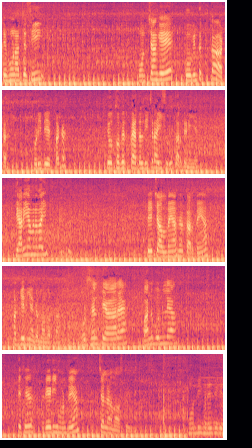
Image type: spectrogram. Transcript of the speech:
ਤੇ ਹੁਣ ਅੱਜ ਅਸੀਂ ਪਹੁੰਚਾਂਗੇ ਗੋਬਿੰਦ ਘਾਟ ਥੋੜੀ ਦੇਰ ਤੱਕ। ਤੇ ਉੱਥੋਂ ਫਿਰ ਪੈਦਲ ਦੀ ਚੜ੍ਹਾਈ ਸ਼ੁਰੂ ਕਰ ਦੇਣੀ ਹੈ। ਤਿਆਰੀ ਆ ਮਨ ਬਾਈ? ਬਿਲਕੁਲ। ਤੇ ਚੱਲਦੇ ਆਂ ਫਿਰ ਕਰਦੇ ਆਂ ਅੱਗੇ ਦੀਆਂ ਗੱਲਾਂ ਬਾਤਾਂ। ਮੋਟਰਸਾਈਕਲ ਤਿਆਰ ਹੈ ਬੰਨ ਬੁੰਨ ਲਿਆ। ਤੇ ਫਿਰ ਰੈਡੀ ਹੁੰਦੇ ਆਂ ਚੱਲਣ ਵਾਸਤੇ। ਮੋਲੀ ਖੜੇ ਸੀਗੇ।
